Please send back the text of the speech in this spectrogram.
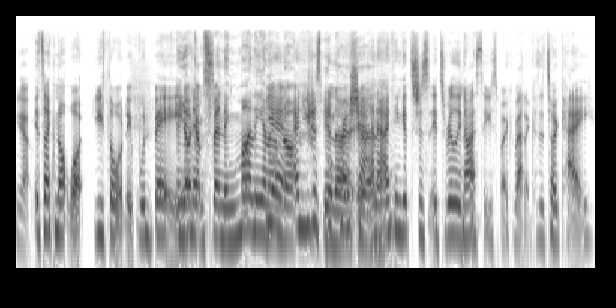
Yeah. it's like not what you thought it would be. and you're like, I'm spending money and yeah, I'm not. and you just you put know, pressure. And yeah. I think it's just it's really nice that you spoke about it because it's okay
